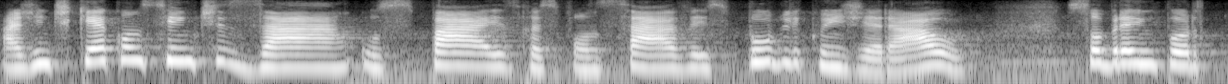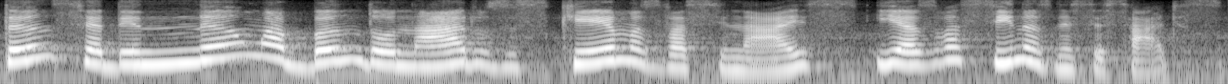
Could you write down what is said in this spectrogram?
A gente quer conscientizar os pais responsáveis, público em geral, sobre a importância de não abandonar os esquemas vacinais e as vacinas necessárias.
